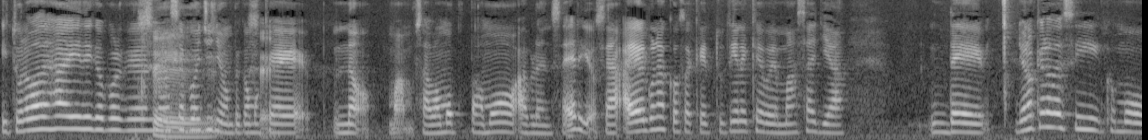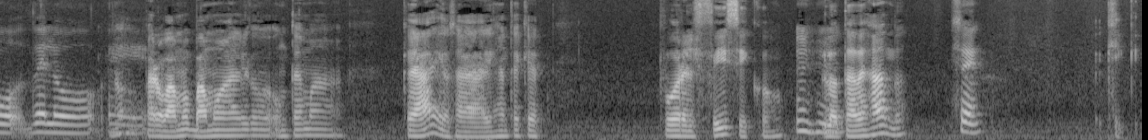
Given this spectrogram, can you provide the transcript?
Y tú lo vas a dejar ahí que porque no Sí, hace bungee jumping, como sí. que no, vamos, o sea, vamos, vamos a hablar en serio. O sea, hay alguna cosa que tú tienes que ver más allá de, yo no quiero decir como de lo... No, eh, pero vamos, vamos a algo, un tema que hay, o sea, hay gente que por el físico lo está dejando. Sí. ¿Qué- qué-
